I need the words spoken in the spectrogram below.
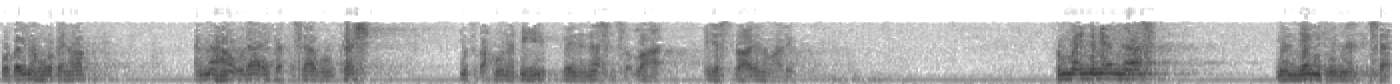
وبينه وبين ربه. أما هؤلاء فحسابهم كشف يفرحون به بين الناس نسأل الله أن يستر علينا وعليكم. ثم إن من الناس من ينجو من الحساب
